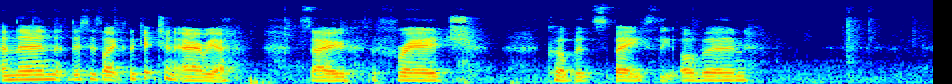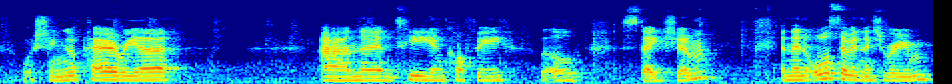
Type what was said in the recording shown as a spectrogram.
And then this is like the kitchen area. So the fridge, cupboard space, the oven, washing up area, and then tea and coffee little station. And then also in this room,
